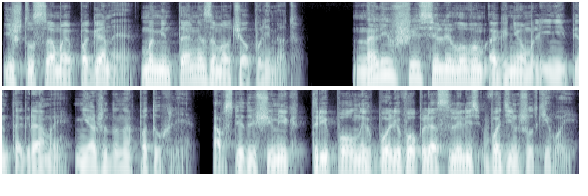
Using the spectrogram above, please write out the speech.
и, что самое поганое, моментально замолчал пулемет. Налившиеся лиловым огнем линии пентаграммы неожиданно потухли, а в следующий миг три полных боли вопля слились в один жуткий вой.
